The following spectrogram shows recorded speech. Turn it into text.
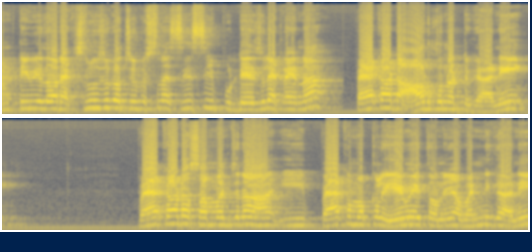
ఎంటీవీ ద్వారా ఎక్స్క్లూజివ్గా చూపిస్తున్న సీసీ ఫుటేజ్లు ఎక్కడైనా పేకాట ఆడుతున్నట్టు కానీ పేకాట సంబంధించిన ఈ పేక మొక్కలు ఏమైతే ఉన్నాయో అవన్నీ కానీ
